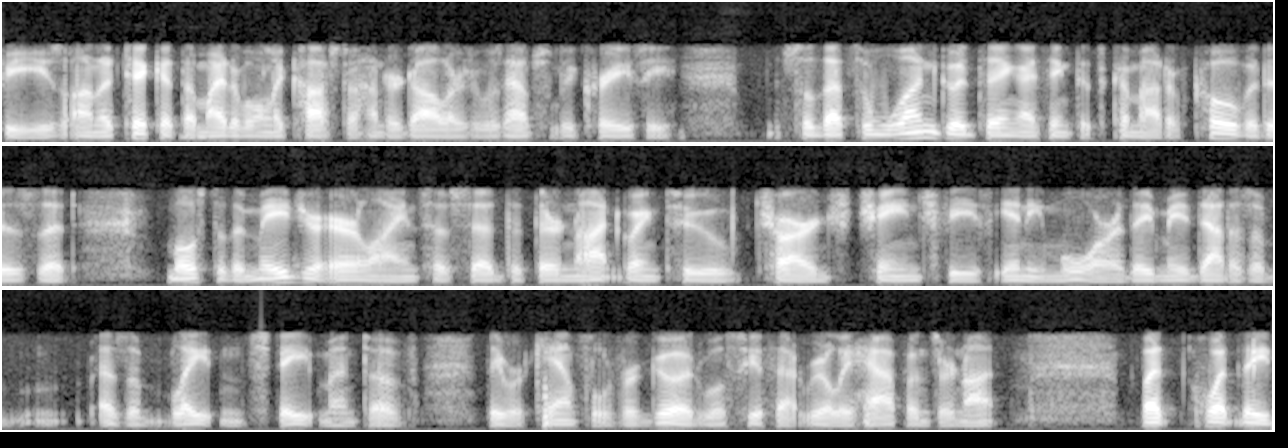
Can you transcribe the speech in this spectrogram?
fees on a ticket that might have only cost a hundred dollars. It was absolutely crazy. So that's the one good thing I think that's come out of COVID is that most of the major airlines have said that they're not going to charge change fees anymore. They made that as a as a blatant statement of they were canceled for good. We'll see if that really happens or not. But what they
